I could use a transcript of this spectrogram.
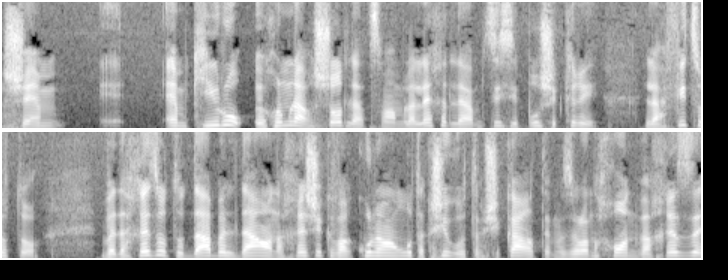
שהם הם כאילו יכולים להרשות לעצמם ללכת להמציא סיפור שקרי, להפיץ אותו, ואחרי זה אותו דאבל דאון, אחרי שכבר כולם אמרו, תקשיבו, אתם שיקרתם, וזה לא נכון, ואחרי זה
